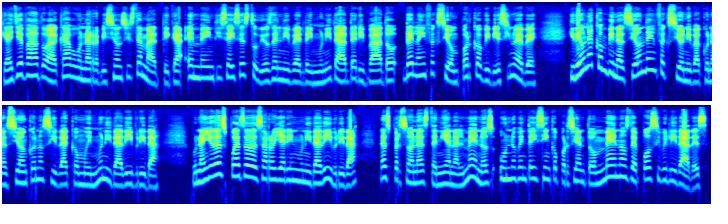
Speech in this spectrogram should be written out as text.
que ha llevado a cabo una revisión sistemática en 26 estudios del nivel de inmunidad derivado de la infección por COVID-19 y de una combinación de infección y vacunación conocida como inmunidad híbrida. Un año después de desarrollar inmunidad híbrida, las personas tenían al menos un 95% menos de posibilidades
